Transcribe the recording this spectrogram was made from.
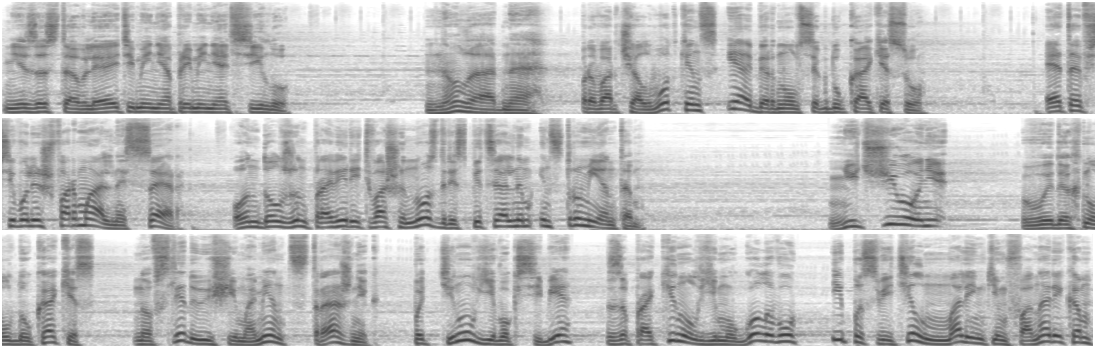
не заставляйте меня применять силу». «Ну ладно», – проворчал Уоткинс и обернулся к Дукакису. «Это всего лишь формальность, сэр. Он должен проверить ваши ноздри специальным инструментом». «Ничего не...» – выдохнул Дукакис, но в следующий момент стражник подтянул его к себе, запрокинул ему голову и посветил маленьким фонариком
